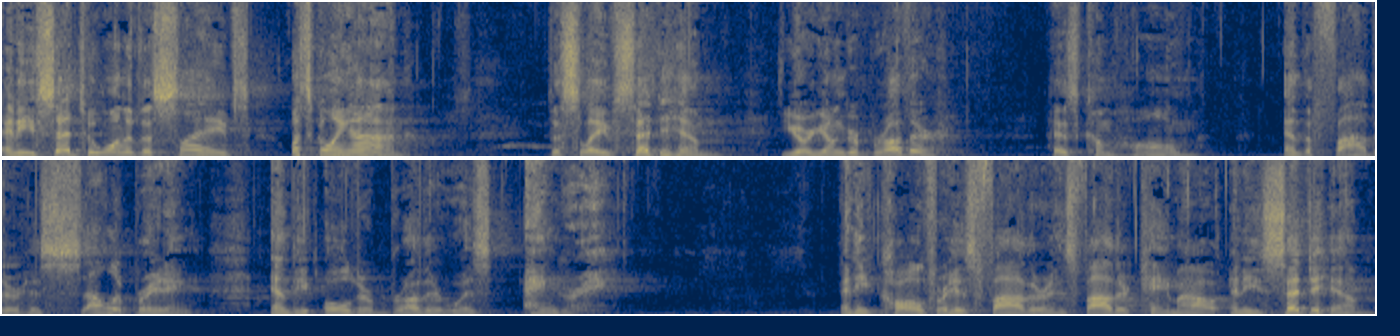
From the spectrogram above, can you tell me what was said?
And he said to one of the slaves, What's going on? The slave said to him, Your younger brother has come home, and the father is celebrating. And the older brother was angry. And he called for his father, and his father came out, and he said to him,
